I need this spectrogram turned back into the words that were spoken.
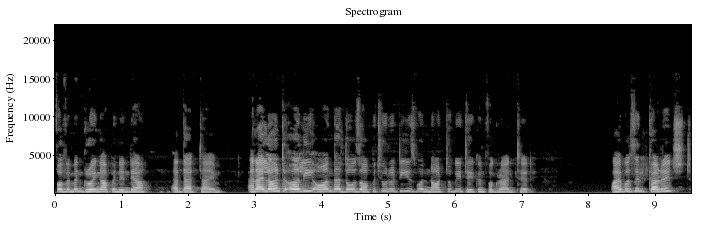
for women growing up in India at that time. And I learned early on that those opportunities were not to be taken for granted. I was encouraged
